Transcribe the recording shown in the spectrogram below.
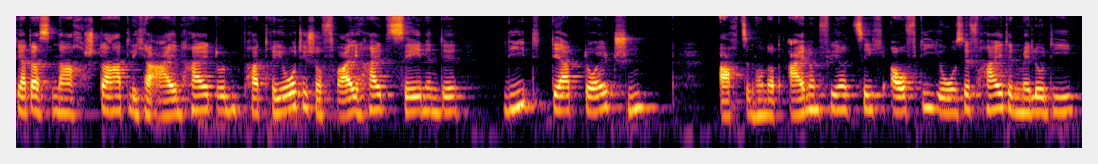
der das nach staatlicher Einheit und patriotischer Freiheit sehnende Lied der Deutschen 1841 auf die Josef Haydn Melodie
